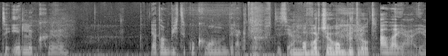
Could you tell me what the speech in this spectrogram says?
te eerlijk... eh, ja, dan biecht ik ook gewoon direct op. Dus ja. Of word je gewoon bloedrood? Ah, wel ja, ja.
